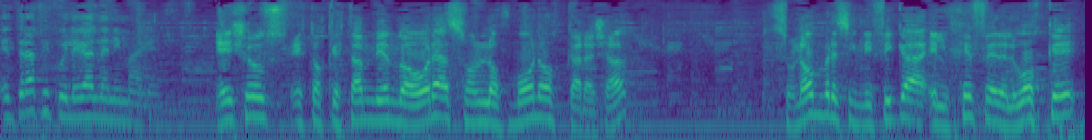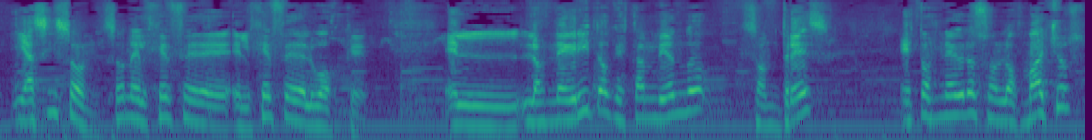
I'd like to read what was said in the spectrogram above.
el tráfico ilegal de animales. Ellos, estos que están viendo ahora, son los monos Carayá. Su nombre significa el jefe del bosque y así son, son el jefe, de- el jefe del bosque. El- los negritos que están viendo son tres, estos negros son los machos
